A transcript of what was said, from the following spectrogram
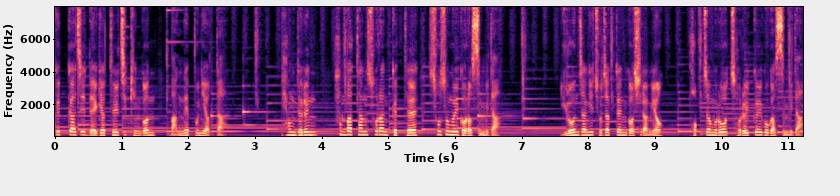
끝까지 내 곁을 지킨 건 막내뿐이었다. 형들은 한바탕 소란 끝에 소송을 걸었습니다. 유언장이 조작된 것이라며 법정으로 저를 끌고 갔습니다.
